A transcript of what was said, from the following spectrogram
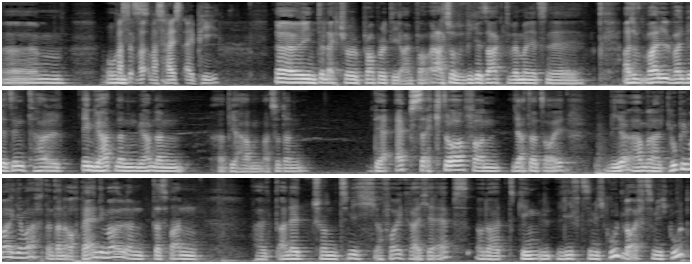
Ähm, und Was, wa- was heißt IP? Äh, Intellectual Property einfach. Also wie gesagt, wenn man jetzt eine, also weil, weil wir sind halt, eben wir hatten dann, wir haben dann, äh, wir haben also dann der App-Sektor von Yatatoy, wir haben dann halt Loopy mal gemacht und dann auch Bandy mal und das waren halt alle schon ziemlich erfolgreiche Apps oder hat, ging, lief ziemlich gut, läuft ziemlich gut.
